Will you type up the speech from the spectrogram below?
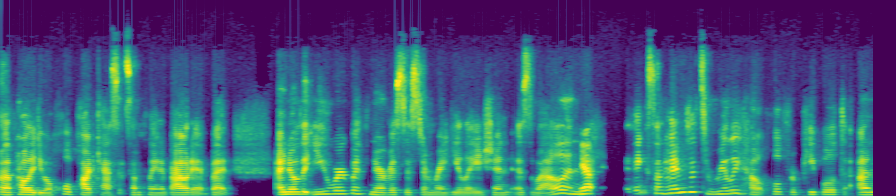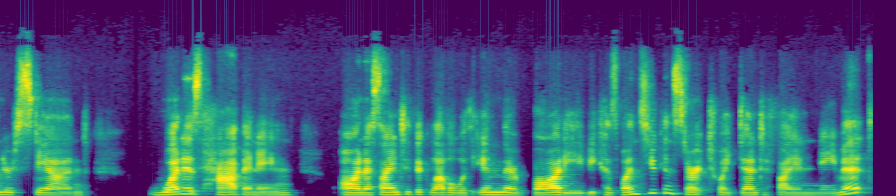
I'll probably do a whole podcast at some point about it. But I know that you work with nervous system regulation as well. And yep. I think sometimes it's really helpful for people to understand what is happening on a scientific level within their body because once you can start to identify and name it,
